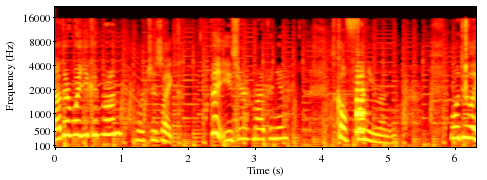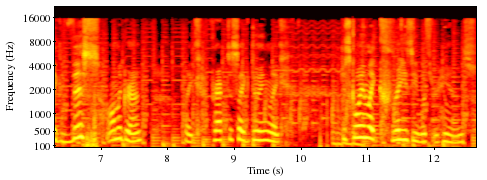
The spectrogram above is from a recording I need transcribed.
Another way you could run, which is like a bit easier in my opinion, it's called funny running. You want to do like this on the ground, like practice like doing like just going like crazy with your hands,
